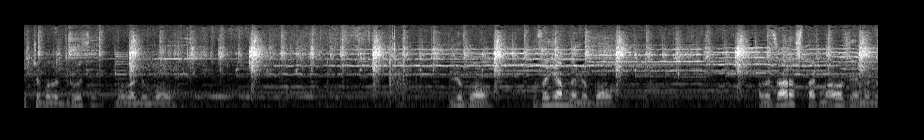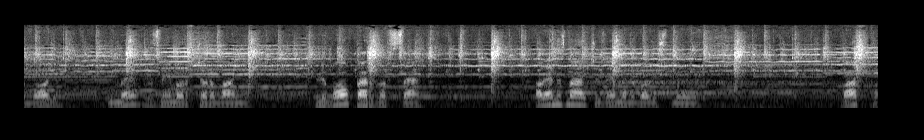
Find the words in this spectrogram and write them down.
І щоб були друзі, була любов. Любов. Взаємна любов. Але зараз так мало взаємної любові, і ми з ними розчарування. Любов перш за все. Але я не знаю, чи взаємна любов існує. Важко.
